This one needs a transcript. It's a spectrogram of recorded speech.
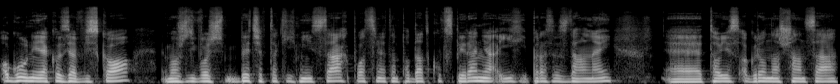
ogólnie jako zjawisko możliwość bycia w takich miejscach, płacenia tam podatków, wspierania ich i pracy zdalnej, e, to jest ogromna szansa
